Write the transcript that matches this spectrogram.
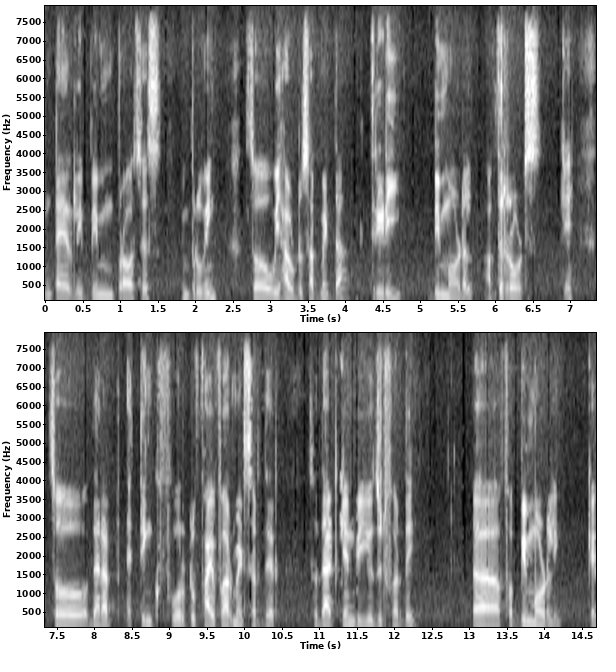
entirely BIM process improving. So we have to submit the 3D BIM model of the roads. Okay? So there are i think four to five formats are there. So that can be used for the uh, for BIM modeling okay?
